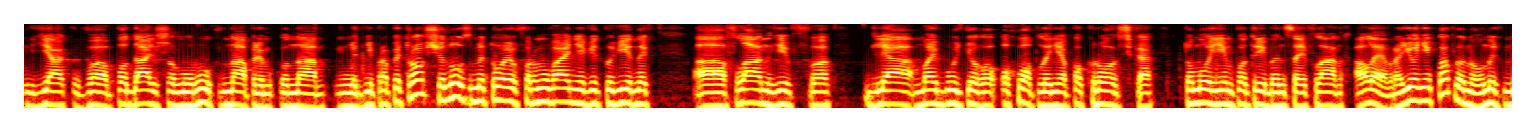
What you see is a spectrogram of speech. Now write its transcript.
як в подальшому рух в напрямку на Дніпропетровщину з метою формування відповідних а, флангів е, для майбутнього охоплення Покровська. Тому їм потрібен цей фланг. Але в районі Котлину у них е,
